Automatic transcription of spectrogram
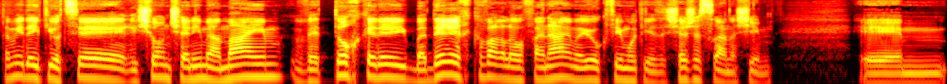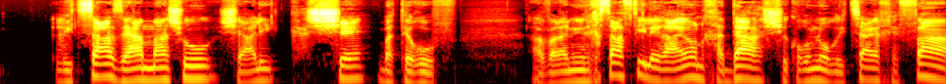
תמיד הייתי יוצא ראשון, שני מהמים, ותוך כדי, בדרך כבר לאופניים, היו עוקפים אותי איזה 16 אנשים. אמ, ריצה זה היה משהו שהיה לי קשה בטירוף. אבל אני נחשפתי לרעיון חדש שקוראים לו ריצה יחפה,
